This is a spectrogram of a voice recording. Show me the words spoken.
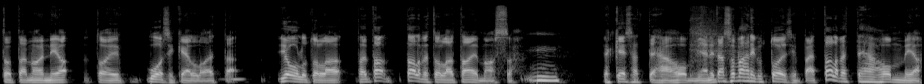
tota noin, niin toi vuosikello, että joulut ollaan, tai ta, talvet ollaan Taimaassa mm. ja kesät tehdään hommia. Niin tässä on vähän niin kuin toisinpäin, että talvet tehdään hommia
